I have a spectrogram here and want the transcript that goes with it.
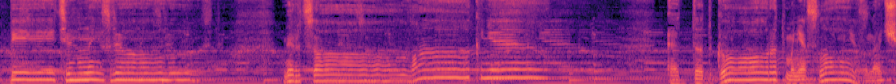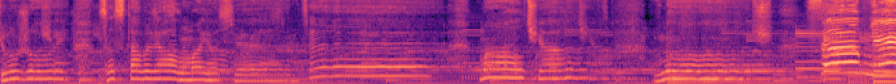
Ослепительный звезд мерцал в окне. Этот город мне словно чужой заставлял мое сердце молчать в ночь сомнения.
